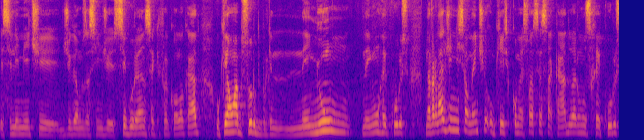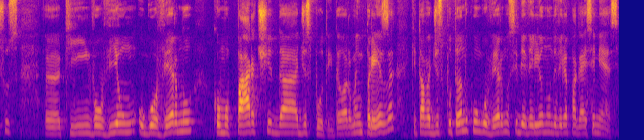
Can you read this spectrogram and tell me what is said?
esse limite, digamos assim, de segurança que foi colocado, o que é um absurdo, porque nenhum, nenhum recurso. Na verdade, inicialmente, o que começou a ser sacado eram os recursos uh, que envolviam o governo como parte da disputa. Então, era uma empresa que estava disputando com o governo se deveria ou não deveria pagar ICMS.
